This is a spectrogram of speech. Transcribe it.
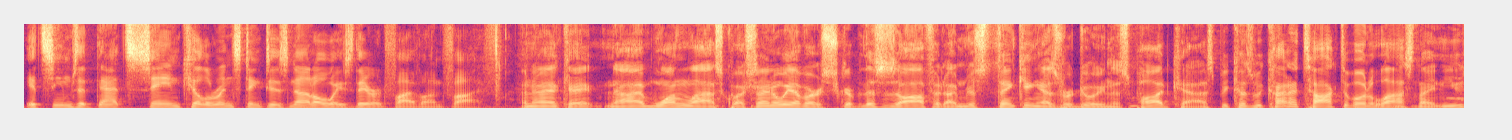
It seems that that same killer instinct is not always there at five on five. And I, okay, now I have one last question. I know we have our script. This is off it. I'm just thinking as we're doing this podcast because we kind of talked about it last night, and you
